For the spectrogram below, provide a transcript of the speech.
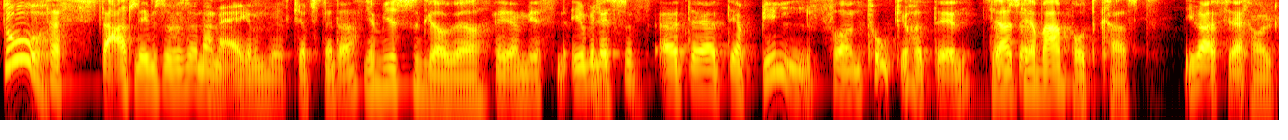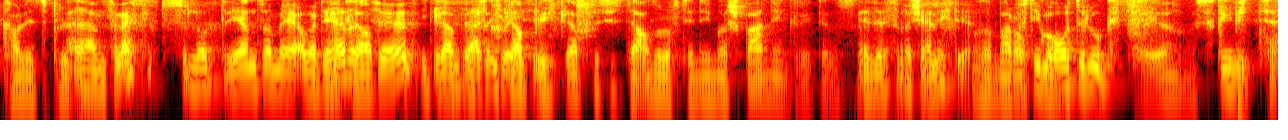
Du! Das Starsleben sowieso in einer eigenen Welt, glaubst du nicht auch? Ja, müssen, glaube ich, auch. Ja, müssen. Ich habe letztens, äh, der, der Bill von Tokyo Hotel. Ja, der haben auch einen Podcast. ich weiß, ja. Karl, Karl Brüder. Ähm, vielleicht lädt er uns einmal, aber der ich hat glaube, erzählt, ich das glaub, ist auch ich glaub, crazy. ich glaub, das ist der Anruf, den ich immer Spanien kriege. so. Also das ist wahrscheinlich der, Oder Marokko. was du im Auto ruckst. Ja, Bill. bitte.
